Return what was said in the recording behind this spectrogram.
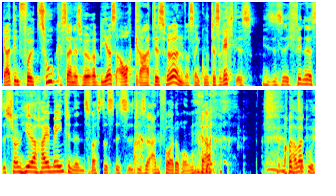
ja den Vollzug seines Hörerbiers auch gratis hören, was ein gutes Recht ist. Ich finde, das ist schon hier High Maintenance, was das ist, diese Anforderungen. Ja. Und, Aber gut.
